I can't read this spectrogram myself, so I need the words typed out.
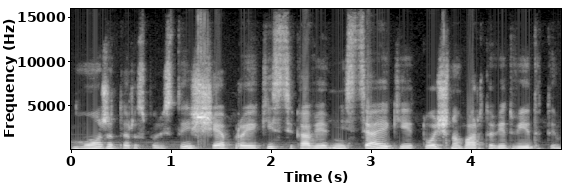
можете розповісти ще про якісь цікаві місця, які точно варто відвідати.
